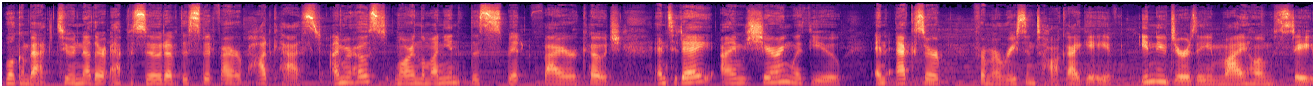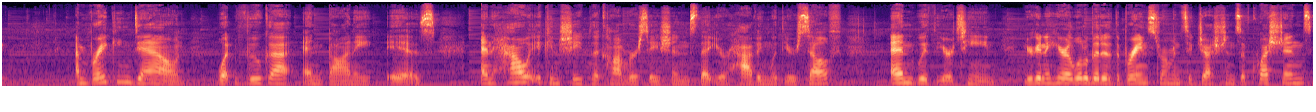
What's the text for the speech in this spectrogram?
Welcome back to another episode of the Spitfire Podcast. I'm your host, Lauren Lemunyon, the Spitfire Coach, and today I'm sharing with you an excerpt from a recent talk I gave in New Jersey, my home state. I'm breaking down what VUCA and BANI is and how it can shape the conversations that you're having with yourself and with your team. You're going to hear a little bit of the brainstorm and suggestions of questions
